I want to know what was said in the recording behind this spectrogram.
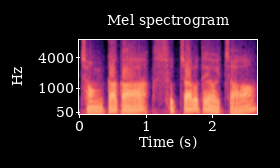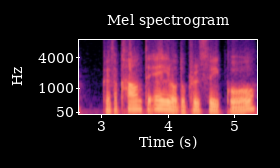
정가가 숫자로 되어 있죠. 그래서 count a로도 풀 수 있고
